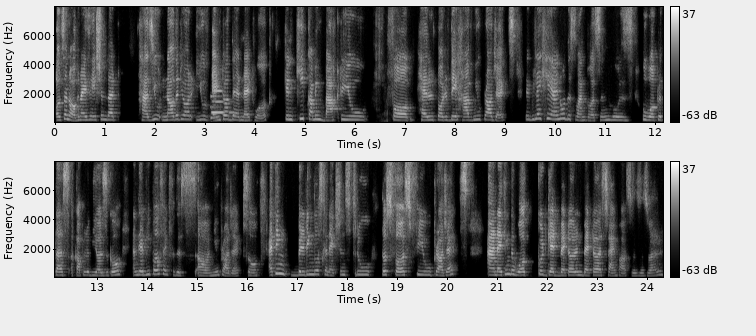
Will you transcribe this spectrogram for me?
also an organization that has you now that you're you've entered their network can keep coming back to you for help or if they have new projects they'll be like hey i know this one person who's who worked with us a couple of years ago and they'll be perfect for this uh, new project. So i think building those connections through those first few projects and i think the work could get better and better as time passes as well.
